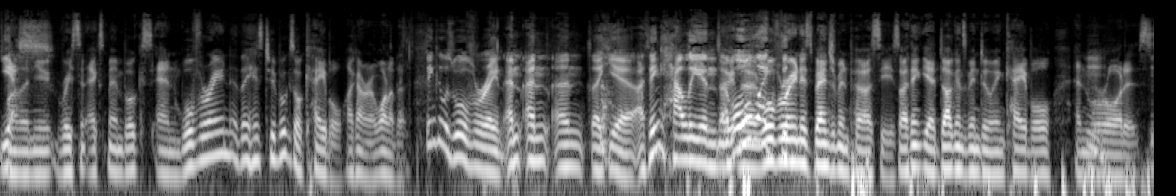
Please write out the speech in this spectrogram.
one of Yes. the new recent X Men books, and Wolverine. Are they his two books or Cable? I can't remember one of them. I think it was Wolverine, and and and like yeah, I think Hellions. No, no, like, the- Wolverine is Benjamin Percy. So I think yeah, Duggan's been doing Cable and Mm. Marauders.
